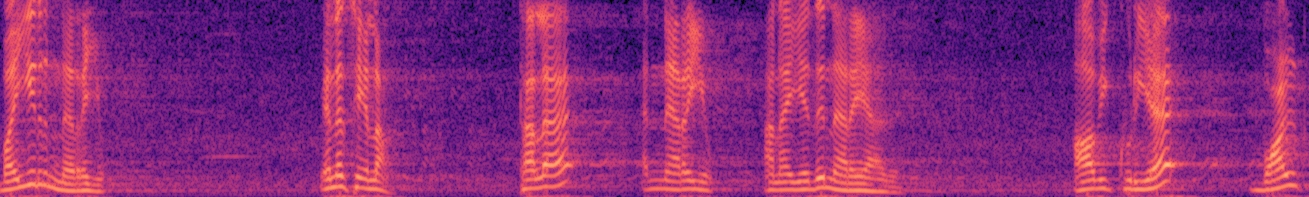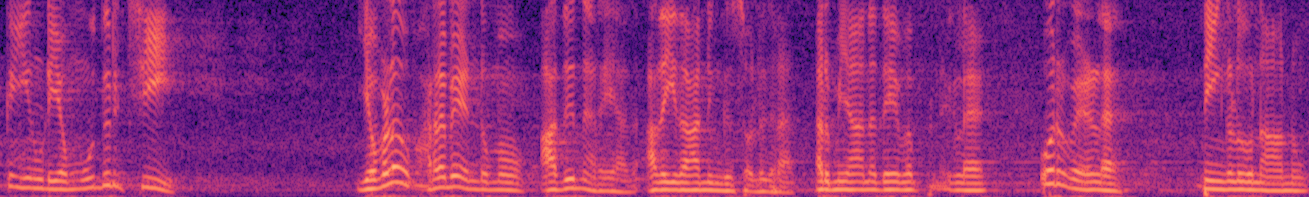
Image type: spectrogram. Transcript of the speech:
வயிறு நிறையும். என்ன செய்யலாம்? தலை நிறையும். ஆனால் எது நிறையாது? ஆவிக்குரிய வாழ்க்கையினுடைய முதிர்ச்சி எவ்வளவு வர வேண்டுமோ அது நிறையாது. அதை தான் இங்கு சொல்லுகிறார். அருமையான தேவ பிள்ளைகளை ஒருவேளை நீங்களும் நானும்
